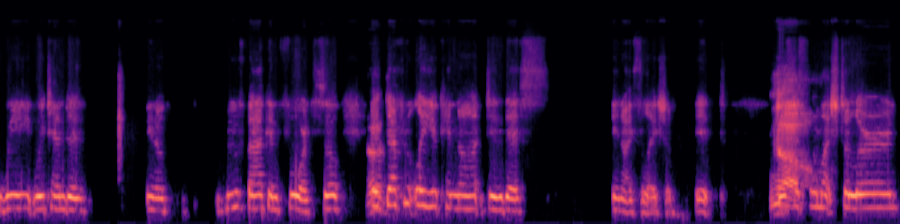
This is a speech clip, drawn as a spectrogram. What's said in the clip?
we we tend to you know move back and forth so yeah. it definitely you cannot do this in isolation it no. there's so much to learn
